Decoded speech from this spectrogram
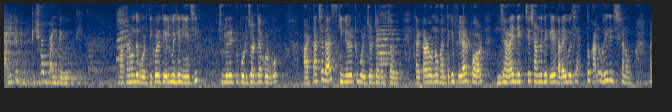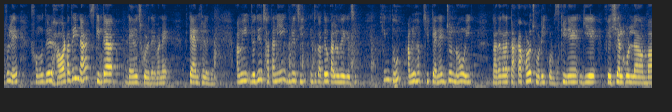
বালিতে ভর্তি, সব বালিতে ভর্তি। মাথার মধ্যে ভর্তি করে তেল মেখে নিয়েছি, চুলের একটু পরিচর্যা করব। আর তাছাড়া স্কিনের একটু পরিচর্যা করতে হবে। তার কারণ ওখান থেকে ফেরার পর যারাই দেখছে সামনে থেকে, তারাই বলছে, এত কালো হয়ে গেছিস কেন? আসলে সমুদ্রের হাওয়াটাতেই না স্কিনটা ড্যামেজ করে দেয় মানে ট্যান ফেলে দেয়। আমি যদিও ছাতা নিয়েই ঘুরেছি, কিন্তু তাতেও কালো হয়ে গেছি। কিন্তু আমি ভাবছি ট্যানের জন্য ওই গাদা গাদা টাকা খরচ মোটেই করব স্কিনে গিয়ে ফেসিয়াল করলাম বা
